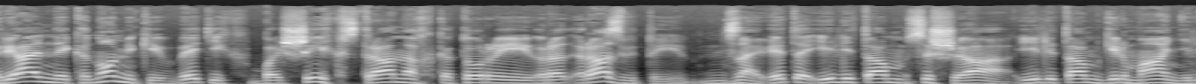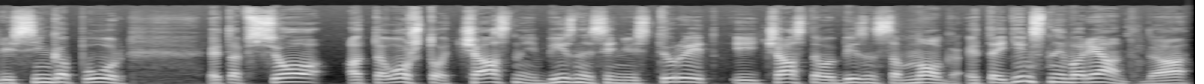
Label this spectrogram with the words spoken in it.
реальной экономики в этих больших странах, которые развиты, не знаю, это или там США, или там Германия, или Сингапур, это все от того, что частный бизнес инвестирует, и частного бизнеса много. Это единственный вариант, да.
